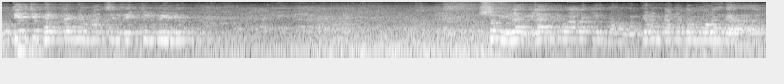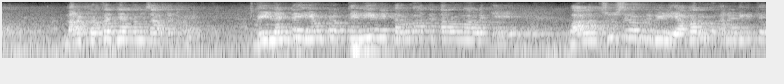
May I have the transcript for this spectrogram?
ఉత్తేజభరితంగా మార్చిన వ్యక్తులు వీళ్ళు. సో ఇలా ఇలాంటి వాళ్ళకి మనం విగ్రహం పెట్టడం మూలంగా మన కృతజ్ఞతను చాటడమే. వీళ్ళంటే ఏమిటో తెలియని తరువాత తరం వాళ్ళకి వాళ్ళని చూసినప్పుడు వీళ్ళు ఎవరు అని అడిగితే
